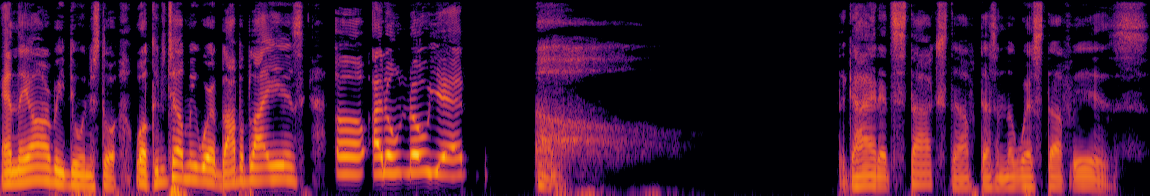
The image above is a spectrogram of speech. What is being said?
And they are redoing the store. Well, could you tell me where blah, blah, blah is? Oh, uh, I don't know yet. Oh. The guy that stocks stuff doesn't know where stuff is.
